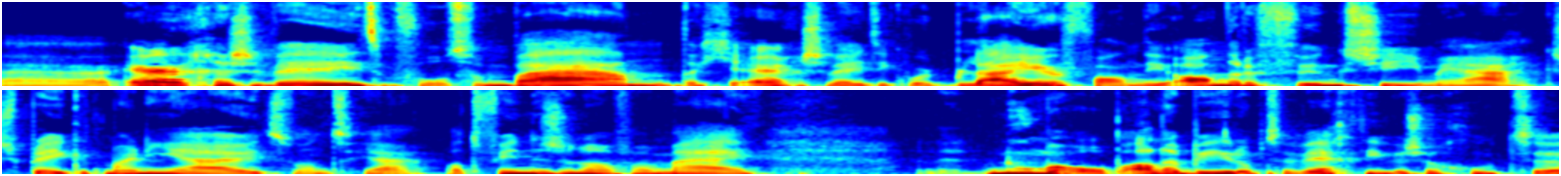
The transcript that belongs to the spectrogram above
uh, ergens weet, bijvoorbeeld een baan, dat je ergens weet, ik word blijer van die andere functie. Maar ja, ik spreek het maar niet uit, want ja, wat vinden ze dan van mij? Noem maar op, alle beren op de weg die we zo goed uh,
